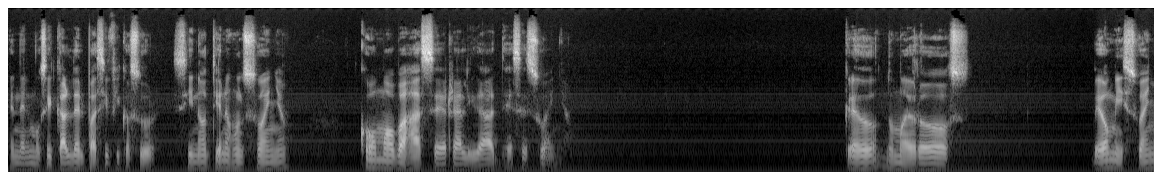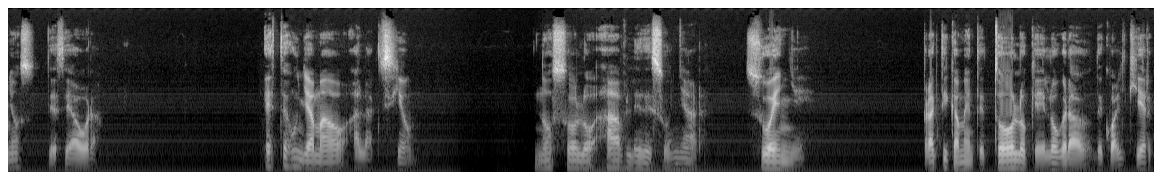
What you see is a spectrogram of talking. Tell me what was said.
en el musical del Pacífico Sur, si no tienes un sueño, ¿cómo vas a hacer realidad ese sueño? Credo número 2. Veo mis sueños desde ahora. Este es un llamado a la acción. No solo hable de soñar, sueñe, prácticamente todo lo que he logrado de cualquier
